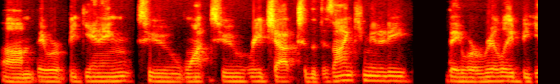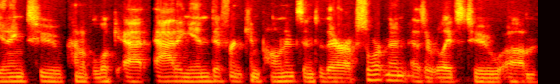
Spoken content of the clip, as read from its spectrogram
Um, they were beginning to want to reach out to the design community. They were really beginning to kind of look at adding in different components into their assortment as it relates to um,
